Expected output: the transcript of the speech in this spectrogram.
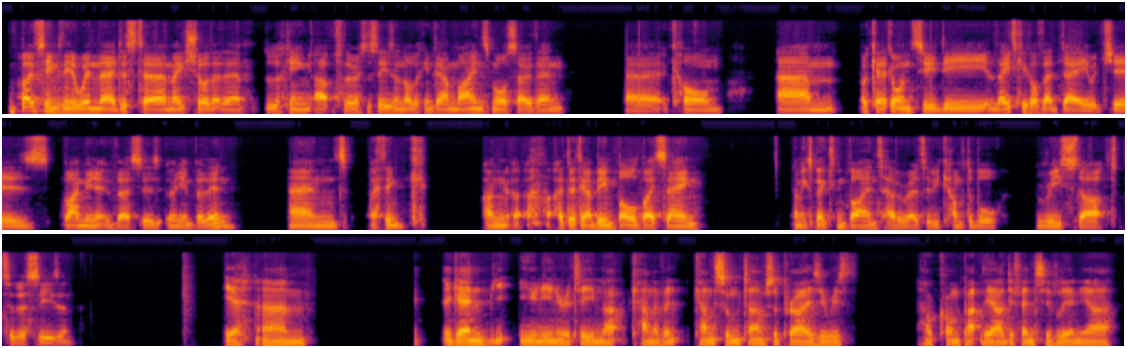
both teams need a win there just to make sure that they're looking up for the rest of the season, not looking down. Mainz more so than uh, Köln. Um, okay, let's go on to the late kickoff that day, which is Bayern Munich versus Union Berlin. And I think I'm, I don't think I'm being bold by saying I'm expecting Bayern to have a relatively comfortable restart to the season. Yeah. Um, again, Union are a team that can event, can sometimes surprise you with how compact they are defensively, and they are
